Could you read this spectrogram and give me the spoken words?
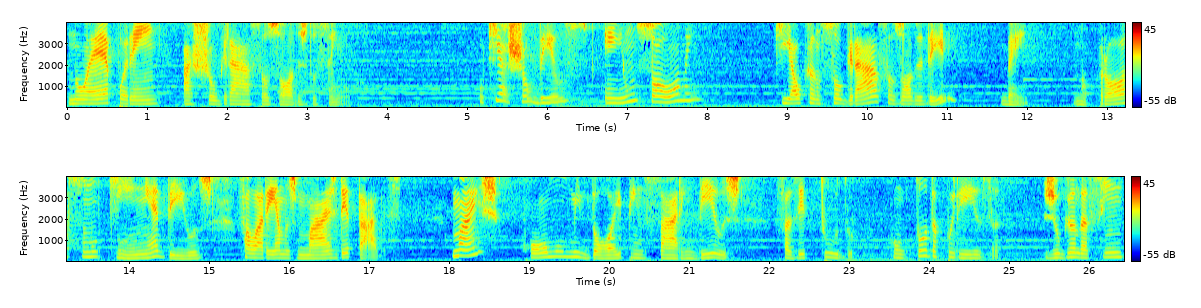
Noé, porém, achou graça aos olhos do Senhor. O que achou Deus em um só homem que alcançou graça aos olhos dele? Bem, no próximo Quem é Deus falaremos mais detalhes. Mas como me dói pensar em Deus fazer tudo com toda pureza, julgando assim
